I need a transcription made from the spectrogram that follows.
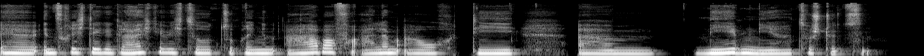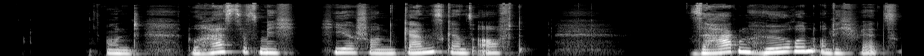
äh, ins richtige Gleichgewicht zurückzubringen, aber vor allem auch die ähm, Nebenniere zu stützen. Und du hast es mich hier schon ganz, ganz oft sagen hören und ich werde es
